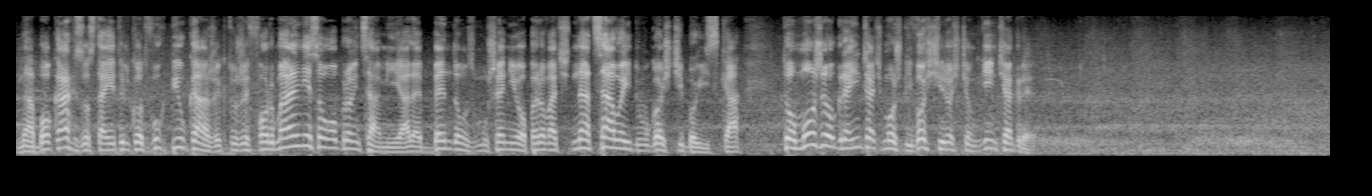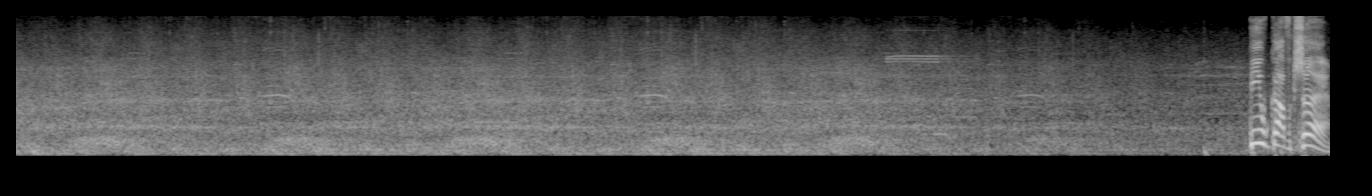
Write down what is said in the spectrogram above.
Na bokach zostaje tylko dwóch piłkarzy, którzy formalnie są obrońcami, ale będą zmuszeni operować na całej długości boiska. To może ograniczać możliwości rozciągnięcia gry. Piłka w grze.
